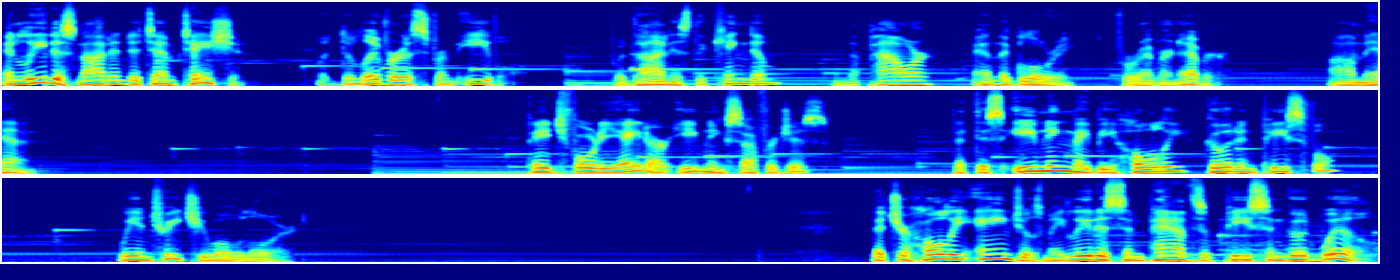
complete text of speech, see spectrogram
And lead us not into temptation, but deliver us from evil. For thine is the kingdom, and the power, and the glory, forever and ever. Amen. Page 48 Our evening suffrages. That this evening may be holy, good, and peaceful we entreat you, O Lord. That your holy angels may lead us in paths of peace and goodwill.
